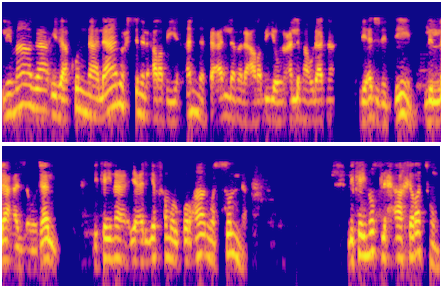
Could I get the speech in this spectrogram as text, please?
لماذا إذا كنا لا نحسن العربية أن نتعلم العربية ونعلمها أولادنا لأجل الدين لله عز وجل؟ لكي يعني يفهموا القرآن والسنة. لكي نصلح آخرتهم.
